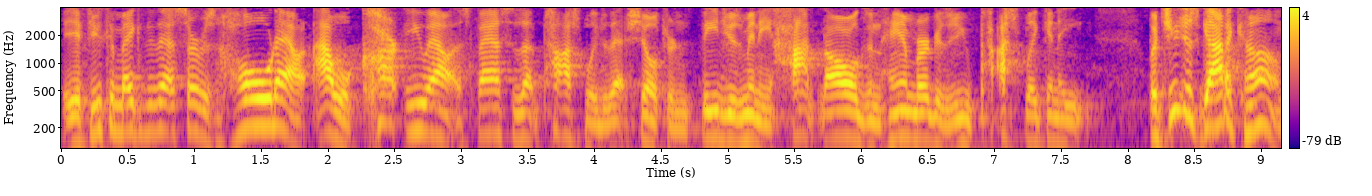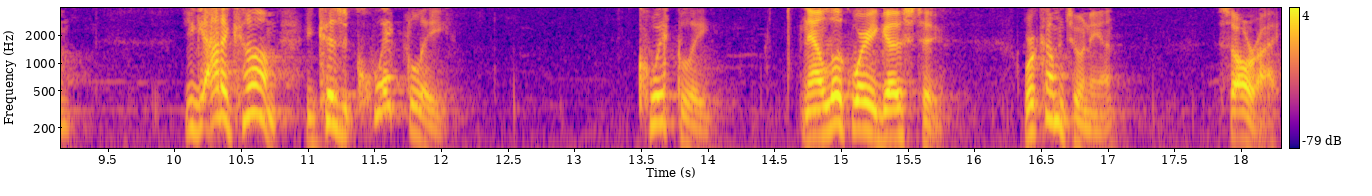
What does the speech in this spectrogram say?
if you can make it through that service, hold out. I will cart you out as fast as I possibly to that shelter and feed you as many hot dogs and hamburgers as you possibly can eat. But you just got to come. You got to come because quickly, quickly. Now look where he goes to. We're coming to an end. It's all right.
